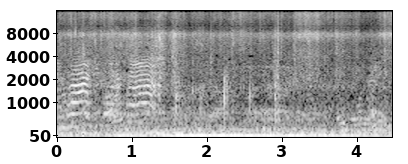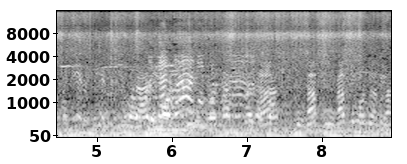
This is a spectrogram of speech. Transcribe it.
บ ครับปู่ครับนิมนต์ก่อนครับ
